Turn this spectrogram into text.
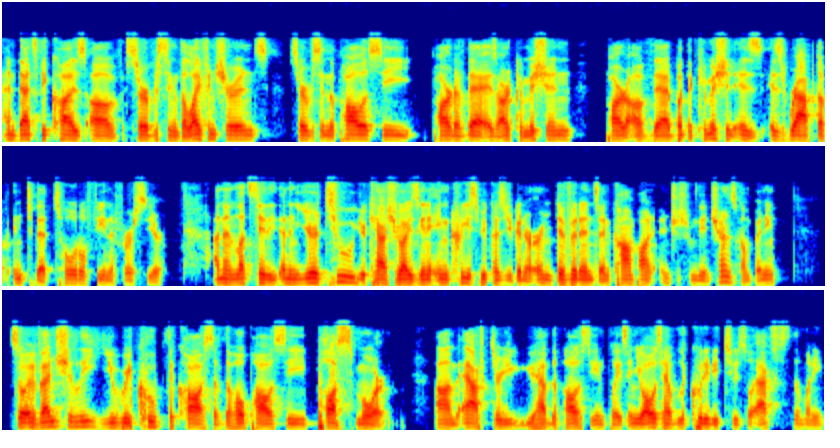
And that's because of servicing the life insurance, servicing the policy. Part of that is our commission, part of that, but the commission is is wrapped up into that total fee in the first year. And then let's say, the, and then year two, your cash value is going to increase because you're going to earn dividends and compound interest from the insurance company. So eventually, you recoup the cost of the whole policy plus more um, after you, you have the policy in place, and you always have liquidity too, so access to the money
